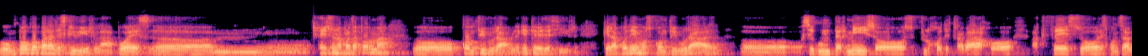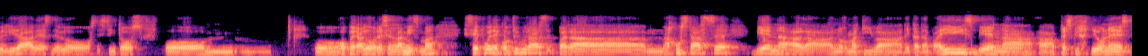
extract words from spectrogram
Un poco para describirla, pues uh, es una plataforma configurable. ¿Qué quiere decir? Que la podemos configurar según permisos, flujo de trabajo, acceso, responsabilidades de los distintos operadores en la misma, se puede configurar para mm, ajustarse bien a la normativa de cada país, bien a, prescripciones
